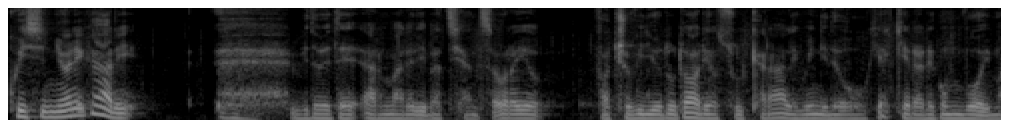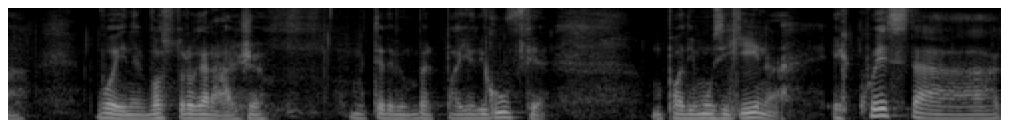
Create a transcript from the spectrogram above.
Qui signori cari eh, vi dovete armare di pazienza. Ora io faccio video tutorial sul canale quindi devo chiacchierare con voi ma voi nel vostro garage mettetevi un bel paio di cuffie, un po' di musichina e questa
